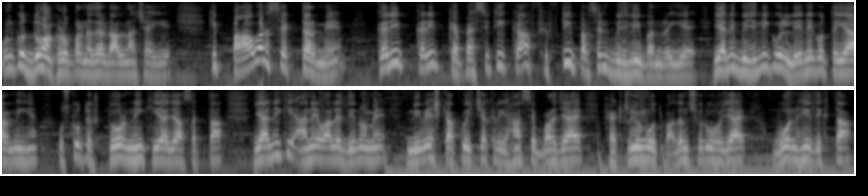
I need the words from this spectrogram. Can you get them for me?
उनको दो आंकड़ों पर नज़र डालना चाहिए कि पावर सेक्टर में करीब करीब कैपेसिटी का 50 परसेंट बिजली बन रही है। यानी बिजली कोई लेने को तैयार नहीं है, उसको तो स्टोर नहीं किया जा सकता। यानी कि आने वाले दिनों में निवेश का कोई चक्र यहाँ से बढ़ जाए फैक्ट्रियों में उत्पादन शुरू हो जाए, वो नहीं दिखता।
